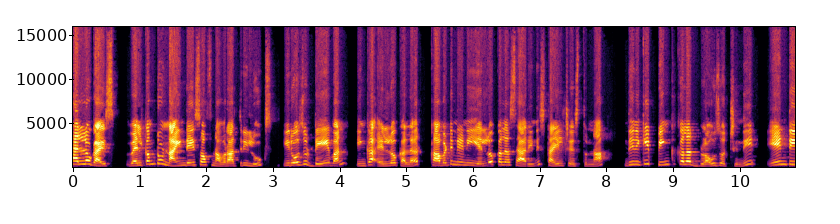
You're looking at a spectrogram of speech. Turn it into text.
Hello guys welcome to nine days of Navratri looks ఈ రోజు డే వన్ ఇంకా ఎల్లో కలర్ కాబట్టి నేను ఈ ఎల్లో కలర్ శారీని స్టైల్ చేస్తున్నా. దీనికి పింక్ కలర్ బ్లౌజ్ వచ్చింది. ఏంటి?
